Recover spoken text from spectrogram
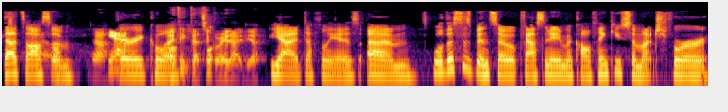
That's awesome. Yeah. Yeah. Very cool. I think that's a great idea. Yeah, it definitely is. Um, well, this has been so fascinating, McCall. Thank you so much for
